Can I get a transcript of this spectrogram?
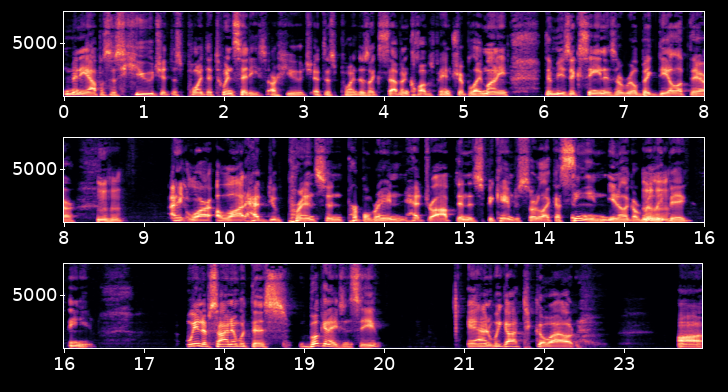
Minneapolis is huge at this point. The Twin Cities are huge at this point. There's like seven clubs paying AAA money. The music scene is a real big deal up there. Mhm. I think a lot, had to do with Prince and Purple Rain had dropped, and it's became just sort of like a scene, you know, like a really Mhm. big scene. We ended up signing with this booking agency, and we got to go out uh,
